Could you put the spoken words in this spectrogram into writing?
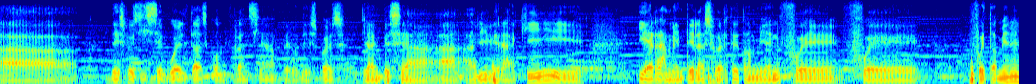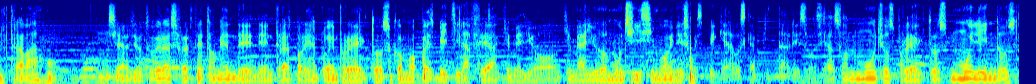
Uh, después hice vueltas con Francia, pero después ya empecé a, a, a vivir aquí y, y, realmente la suerte también fue, fue, fue también el trabajo. O sea, yo tuve la suerte también de, de, entrar, por ejemplo, en proyectos como pues Betty la Fea, que me, dio, que me ayudó muchísimo, y después Pecados Capitales. O sea, son muchos proyectos muy lindos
